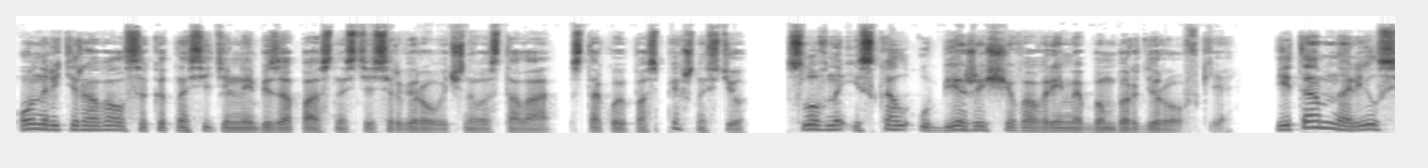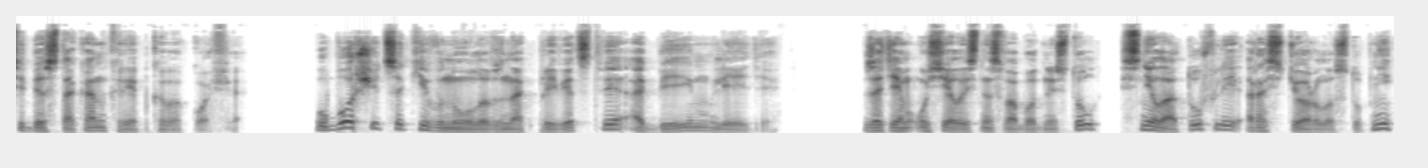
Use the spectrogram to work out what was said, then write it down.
Он ретировался к относительной безопасности сервировочного стола с такой поспешностью, словно искал убежище во время бомбардировки, и там налил себе стакан крепкого кофе. Уборщица кивнула в знак приветствия обеим леди. Затем уселась на свободный стул, сняла туфли, растерла ступни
